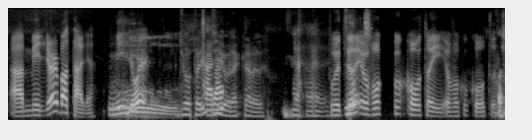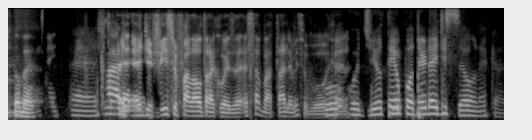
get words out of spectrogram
A melhor batalha? Melhor. Uh, De Otori Caraca. Dio, né, cara? Putz, eu, eu vou com o Couto aí, eu vou com o Couto. Acho que também. É, Cara, é, é difícil falar outra coisa. Essa batalha é muito boa, cara. o, o Dio tem o poder da edição, né, cara?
